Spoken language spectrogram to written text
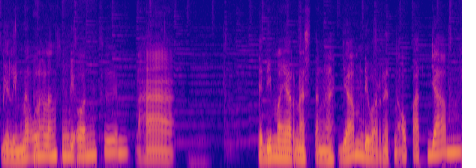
billingna ulah langsung di onkeun nah jadi mayarna setengah jam di warnetna 4 jam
